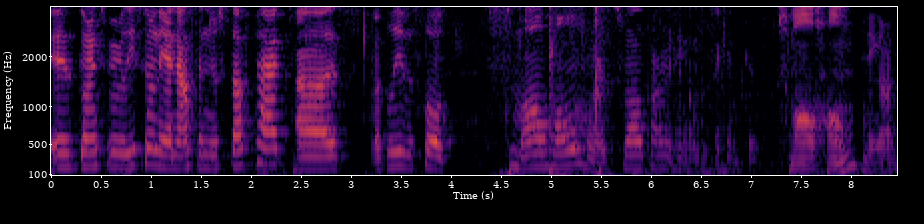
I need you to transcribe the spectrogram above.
is going to be released soon. They announced a new stuff pack. Uh, I believe it's called Small Home or Small Apartment. Hang on one second. Small home. Hang on.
